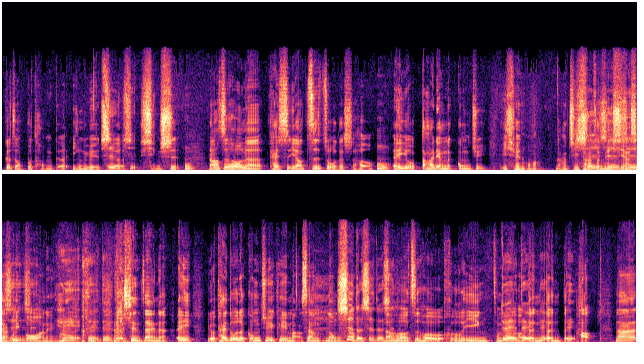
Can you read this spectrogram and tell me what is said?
各种不同的音乐的形式，嗯，然后之后呢，开始要制作的时候，嗯，哎，有大量的工具，以前哇，然后吉他这边下下鬼波啊，那，对对对，现在呢，哎，有太多的工具可以马上弄，是的，是的，然后之后合音怎么等等等，好。那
